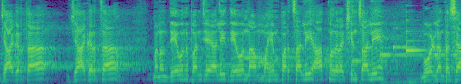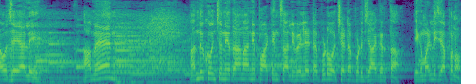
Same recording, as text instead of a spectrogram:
జాగ్రత్త జాగ్రత్త. మనం దేవుని పనిచేయాలి దేవుని నామ మహింపరచాలి ఆత్మలు రక్షించాలి. బోల్డ్ అంత సేవ చేయాలి. ఆమెన్. అందుకు కొంచెం నిదానాన్ని పాటించాలి. వెళ్ళేటప్పుడు వచ్చేటప్పుడు జాగ్రత్త. ఇక మళ్ళీ చెప్పను.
